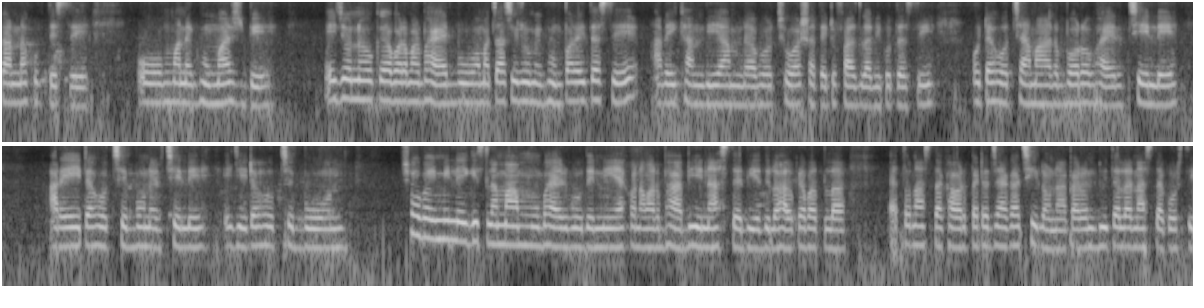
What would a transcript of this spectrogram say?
কান্না করতেছে। ও মানে ঘুম আসবে। এই জন্য ওকে আবার আমার ভাইয়ের বউ, আমার চাচির রুমে ঘুম পাড়াইতেছে। আর এইখান দিয়ে আমরা আবার ছোঁয়ার সাথে একটু ফাজলামি করতেছি। ওটা হচ্ছে আমার বড় ভাইয়ের ছেলে, আর এইটা হচ্ছে বোনের ছেলে, এই যে এটা হচ্ছে বোন। সবাই মিলে গেছিলাম আম্মু ভাইয়ের বউদের নিয়ে। এখন আমার ভাবি নাস্তা দিয়ে দিল হালকা পাতলা। এত নাস্তা খাওয়ার পেটে জায়গা ছিল না, কারণ দুইতলায় নাস্তা করছি,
